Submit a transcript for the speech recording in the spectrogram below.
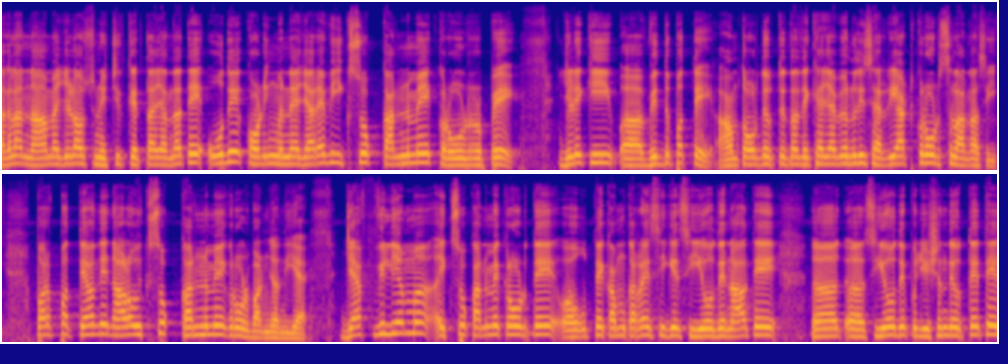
ਅਗਲਾ ਨਾਮ ਹੈ ਜਿਹੜਾ ਉਹ ਸੁਨਿਸ਼ਚਿਤ ਕੀਤਾ ਜਾਂਦਾ ਤੇ ਉਹਦੇ ਅਕੋਰਡਿੰਗ ਮੰਨਿਆ ਜਾ ਰਿਹਾ ਵੀ 191 ਕਰੋੜ ਰੁਪਏ ਜਿਹੜੇ ਕਿ ਅ, ਵਿਦ ਭੱਤੇ ਆਮ ਤੌਰ ਦੇ ਉੱਤੇ ਤਾਂ ਦੇਖਿਆ ਜਾਵੇ ਉਹਨਾਂ ਦੀ ਸੈਲਰੀ 8 ਕਰੋੜ ਸਾਲਾਨਾ ਸੀ ਪਰ ਭੱਤਿਆਂ ਦੇ ਨਾਲ ਉਹ 191 ਕਰੋੜ ਬਣ ਜਾਂਦੀ ਹੈ। ਜੈਫ ਵਿਲੀਅਮ 191 ਕਰੋੜ ਤੇ ਉੱਤੇ ਕੰਮ ਕਰ ਰਹੇ ਸੀਗੇ ਸੀਈਓ ਦੇ ਨਾਲ ਤੇ ਸੀਈਓ ਦੇ ਪੋਜੀਸ਼ਨ ਦੇ ਉੱਤੇ ਤੇ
